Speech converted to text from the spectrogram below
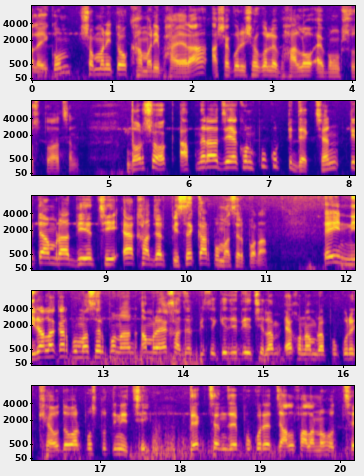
আলাইকুম, সম্মানিত খামারি ভাইয়েরা, আশা করি সকলে ভালো এবং সুস্থ আছেন। দর্শক, আপনারা যে এখন পুকুরটি দেখছেন, এটিতে আমরা দিয়েছি এক হাজার পিসে কার্পো মাছের পোনা। এই নিরালা কার্পো মাছের পোনা আমরা এক হাজার পিসে কেজি দিয়েছিলাম, এখন আমরা পুকুরে খেয়াও দেওয়ার প্রস্তুতি নিচ্ছি। দেখছেন যে পুকুরে জাল ফালানো হচ্ছে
